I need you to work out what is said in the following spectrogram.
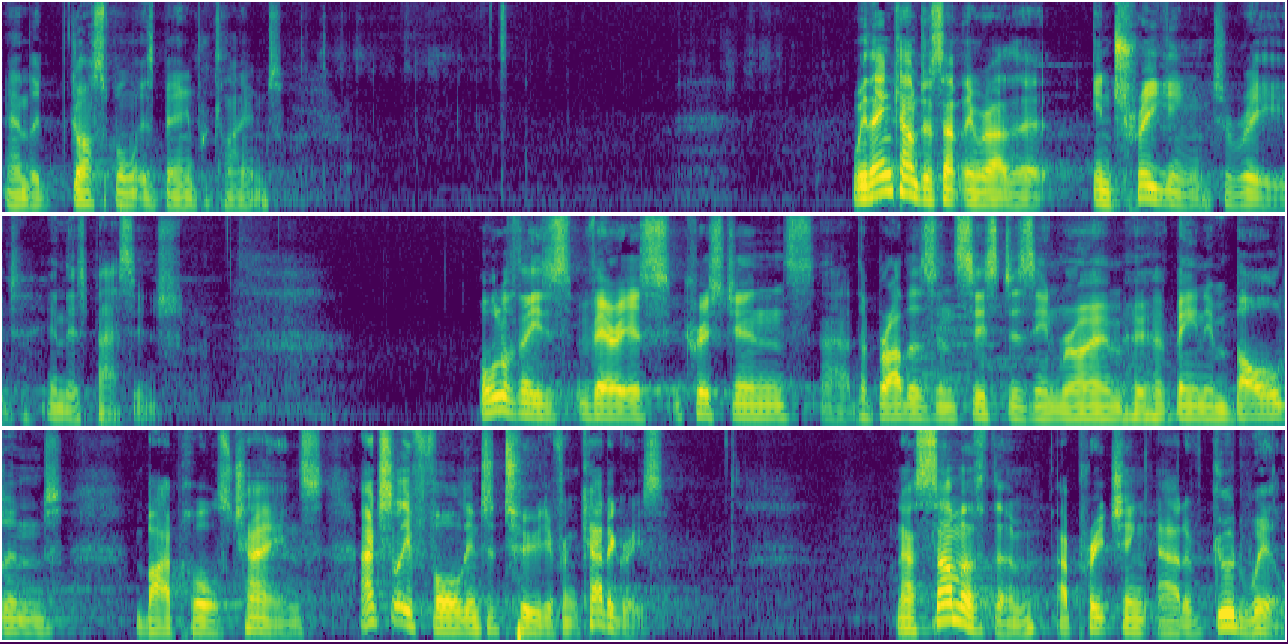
and the gospel is being proclaimed. We then come to something rather intriguing to read in this passage. All of these various Christians, uh, the brothers and sisters in Rome who have been emboldened by Paul's chains actually fall into two different categories. Now, some of them are preaching out of goodwill,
